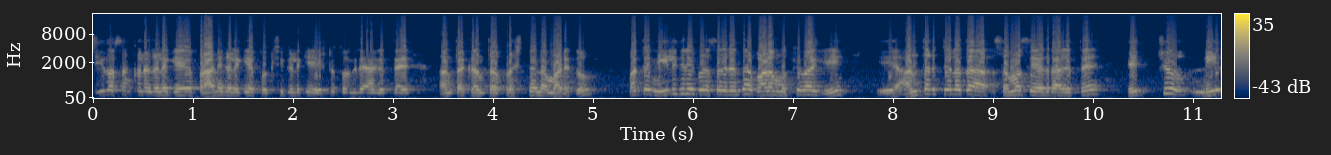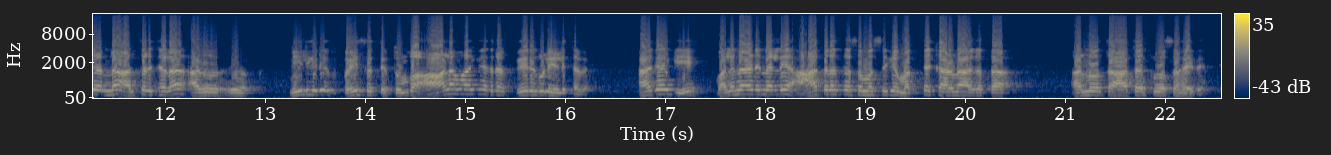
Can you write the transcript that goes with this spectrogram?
ಜೀವ ಸಂಕುಲಗಳಿಗೆ ಪ್ರಾಣಿಗಳಿಗೆ, ಪಕ್ಷಿಗಳಿಗೆ ಎಷ್ಟು ತೊಂದರೆ ಆಗುತ್ತೆ ಅಂತಕ್ಕಂತ ಪ್ರಶ್ನೆನ ಮಾಡಿದ್ದು. ಮತ್ತೆ ನೀಲಗಿರಿ ಬೆಳೆಸೋದ್ರಿಂದ ಬಹಳ ಮುಖ್ಯವಾಗಿ ಈ ಅಂತರ್ಜಲದ ಸಮಸ್ಯೆ ಎದುರಾಗುತ್ತೆ. ಹೆಚ್ಚು ನೀರನ್ನ ಅಂತರ್ಜಲ ಅದು ನೀಲಗಿರಿ ಬಯಸುತ್ತೆ. ತುಂಬಾ ಆಳವಾಗಿ ಅದರ ಬೇರುಗಳು ಇಳಿತವೆ. ಹಾಗಾಗಿ ಮಲೆನಾಡಿನಲ್ಲಿ ಆ ತರದ ಸಮಸ್ಯೆಗೆ ಮತ್ತೆ ಕಾರಣ ಆಗುತ್ತಾ ಅನ್ನುವಂತ ಆತಂಕವೂ ಸಹ ಇದೆ.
